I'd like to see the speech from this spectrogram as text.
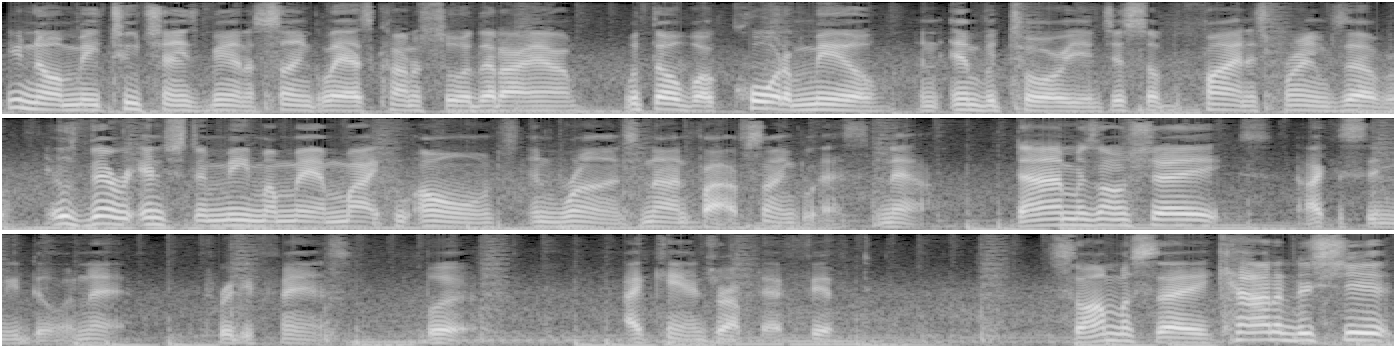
You know me, 2 Chainz being a sunglass connoisseur that I am, with over a quarter mil in inventory and just of the finest frames ever. It was very interesting me, and my man Mike, who owns and runs 9Five Sunglasses. Now, diamonds on shades, I can see me doing that. Pretty fancy. But I can't drop that 50. So I'ma say counter the shit,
